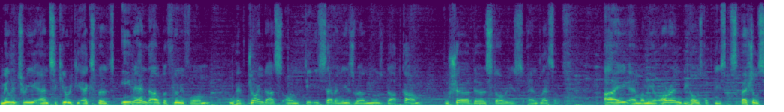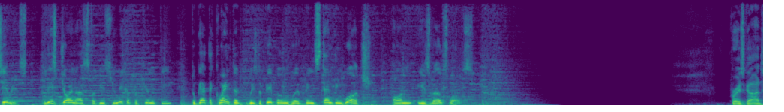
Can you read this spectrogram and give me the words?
military and security experts in and out of uniform who have joined us on TV7IsraelNews.com to share their stories and lessons. I am Amir Oren, the host of this special series. Please join us for this unique opportunity to get acquainted with the people who have been standing watch on Israel's walls. Praise God.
